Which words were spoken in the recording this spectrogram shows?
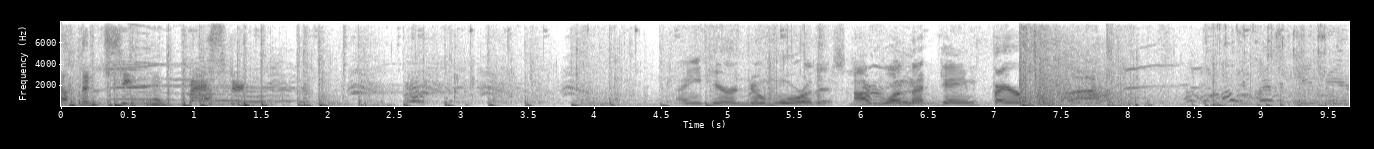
nothing cheating bastard. I ain't hearing no more of this. I won that game fair. Ah, you better keep to your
